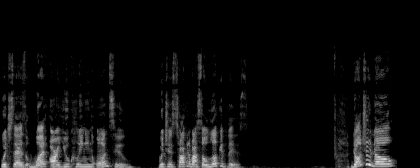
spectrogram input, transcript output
which says, What are you clinging onto? Which is talking about, so look at this. Don't you know?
